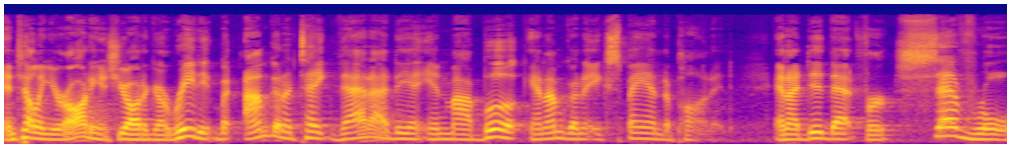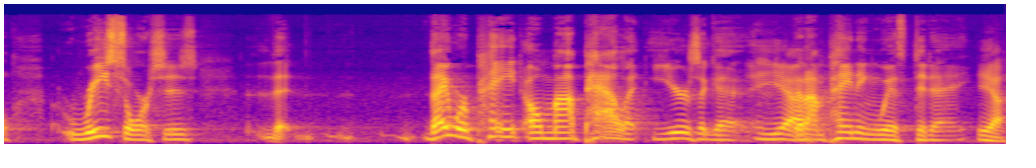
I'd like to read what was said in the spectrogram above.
and telling your audience you ought to go read it, but I'm going to take that idea in my book and I'm going to expand upon it. And I did that for several resources that they were paint on my palette years ago Yeah. that I'm painting with today. Yeah.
